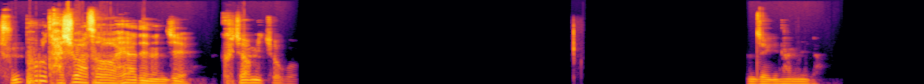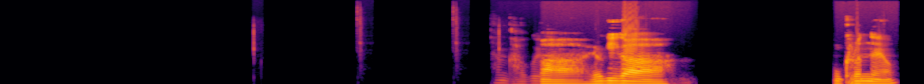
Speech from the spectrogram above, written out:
중포로 다시 와서 해야 되는지 그 점이 조금 문제긴 합니다. 상 가고요 와, 여기가 좀 그렇네요.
